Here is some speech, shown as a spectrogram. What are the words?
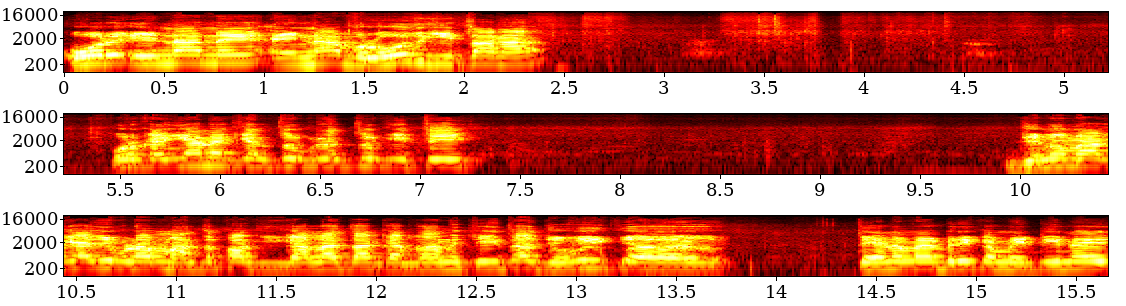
ਔਰ ਇਹਨਾਂ ਨੇ ਇੰਨਾ ਵਿਰੋਧ ਕੀਤਾ ਨਾ, ਔਰ ਕਈਆਂ ਨੇ ਕਿੰਤੂ ਪ੍ਰੰਤੂ ਕੀਤੀ। ਜਿਹਨੂੰ ਮੈਂ ਕਿਹਾ ਜੀ ਬੜਾ ਮੰਦਭਾਗੀ ਗੱਲ ਹੈ ਤਾਂ ਕਰਨਾ ਨਹੀਂ ਚਾਹੀਦਾ। ਜੋ ਵੀ ਤਿੰਨ ਮੈਂਬਰੀ ਕਮੇਟੀ ਨੇ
